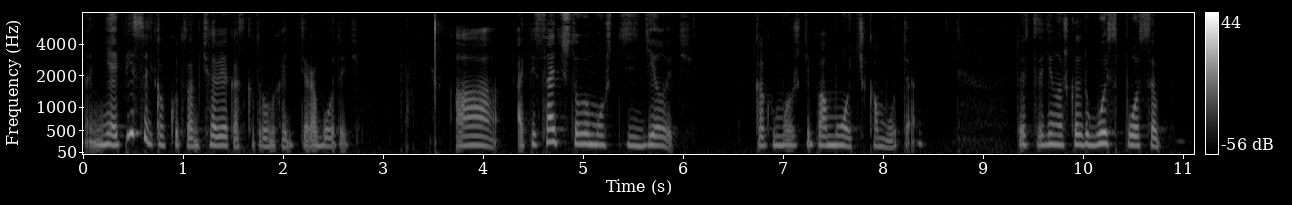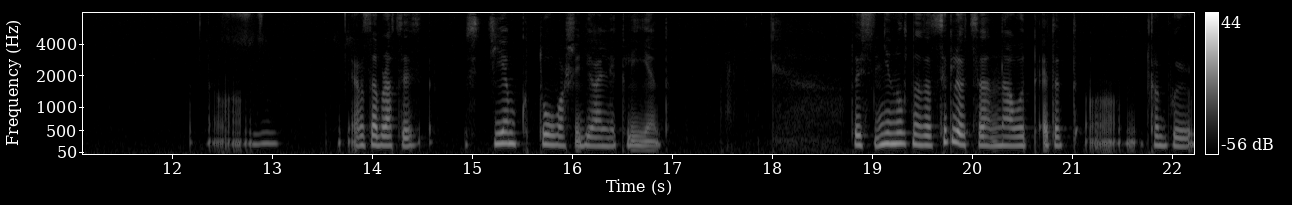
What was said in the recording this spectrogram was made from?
не описывать какого-то там человека, с которым вы хотите работать, а описать, что вы можете сделать, как вы можете помочь кому-то. То есть это немножко другой способ э, разобраться с тем, кто ваш идеальный клиент. То есть не нужно зацикливаться на вот этот э, как бы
